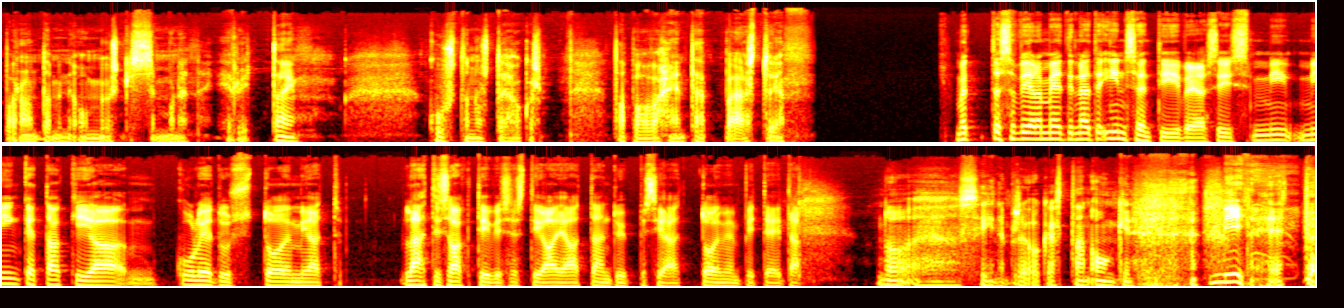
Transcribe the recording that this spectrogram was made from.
parantaminen on myöskin semmoinen erittäin kustannustehokas tapa vähentää päästöjä. Mä tässä vielä mietin näitä insentiivejä, siis minkä takia kuljetustoimijat lähtis aktiivisesti ajaa tämän tyyppisiä toimenpiteitä No siinä se oikeastaan onkin, niin. että,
